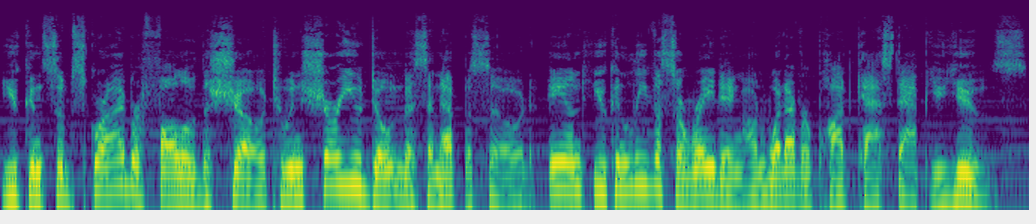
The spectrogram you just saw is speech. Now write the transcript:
You can subscribe or follow the show to ensure you don't miss an episode, and you can leave us a rating on whatever podcast app you use.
